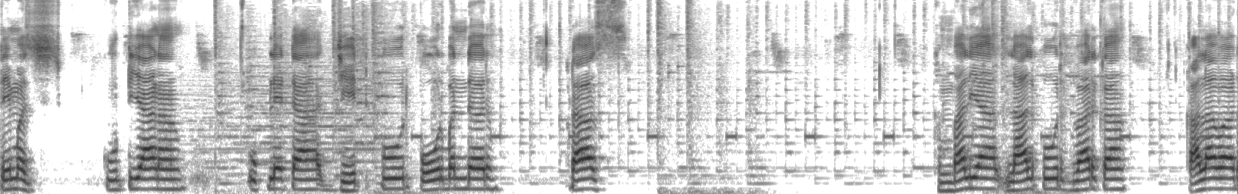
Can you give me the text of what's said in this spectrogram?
તેમજ કુટિયાણા, ઉપલેટા, જેતપુર, પોરબંદર ક્રાસ ખંભાલિયા, લાલપુર, દ્વારકા, કાલાવાડ,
